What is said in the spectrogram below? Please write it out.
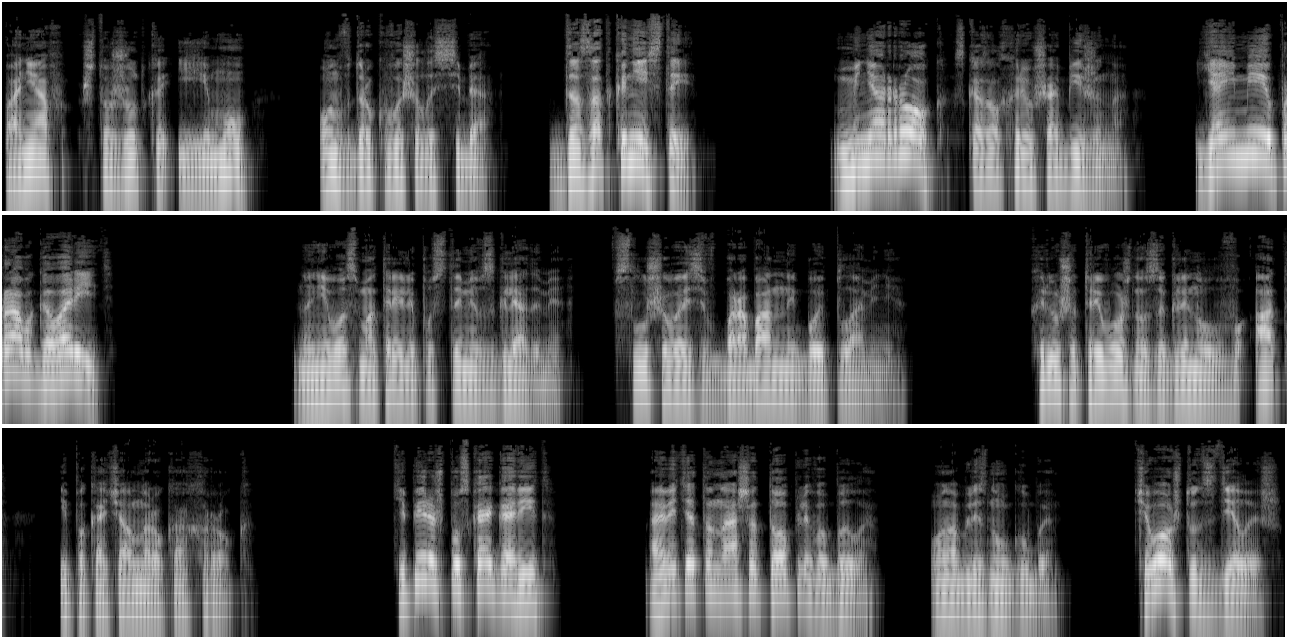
Поняв, что жутко и ему, он вдруг вышел из себя. «Да заткнись ты!» «У меня рок», — сказал Хрюша обиженно. «Я имею право говорить». На него смотрели пустыми взглядами, вслушиваясь в барабанный бой пламени. Хрюша тревожно заглянул в ад и покачал на руках рог. «Теперь уж пускай горит. А ведь это наше топливо было», — он облизнул губы. «Чего уж тут сделаешь?»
